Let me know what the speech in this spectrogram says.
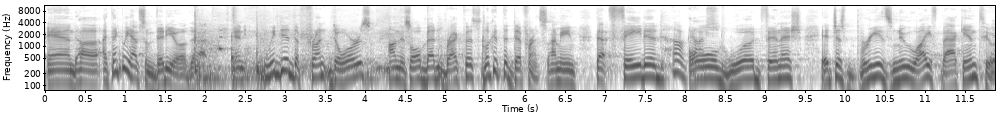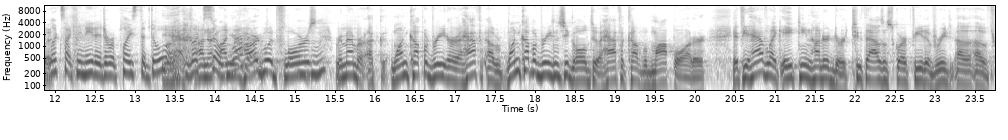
And uh, I think we have some video of that. And we did the front doors on this old bed and breakfast. Look at the difference. I mean, that faded Oh, old wood finish, it just breathes new life back into it. It looks like you needed to replace the door. Yeah, It looks on, so on your hardwood floors, remember a, one cup of re, or a half, a, one cup of Regency Gold to a half a cup of mop water. If you have like 1,800 or 2,000 square feet of, re, uh, of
